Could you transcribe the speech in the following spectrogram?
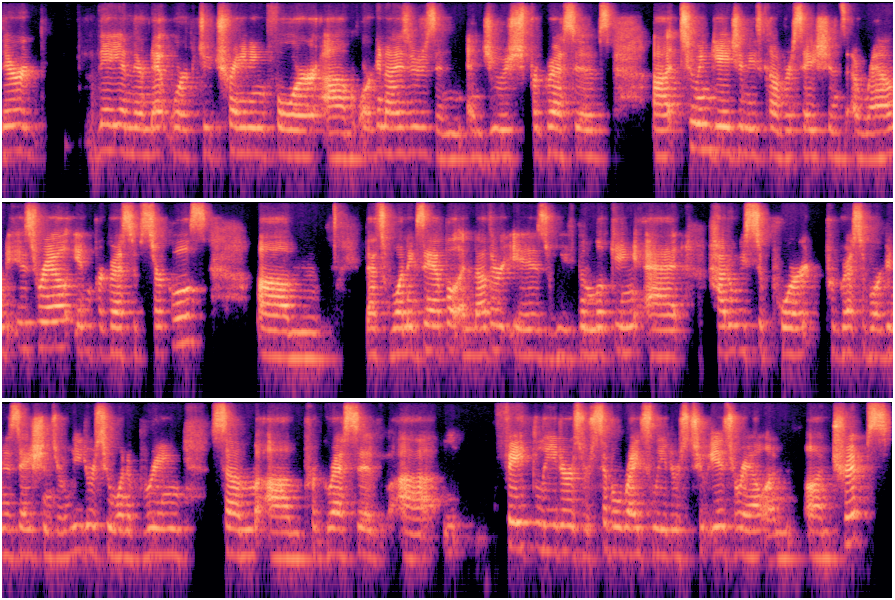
they're, they and their network do training for um, organizers and, and Jewish progressives uh, to engage in these conversations around Israel in progressive circles. Um, that's one example. Another is we've been looking at how do we support progressive organizations or leaders who want to bring some um, progressive uh, faith leaders or civil rights leaders to Israel on, on trips.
